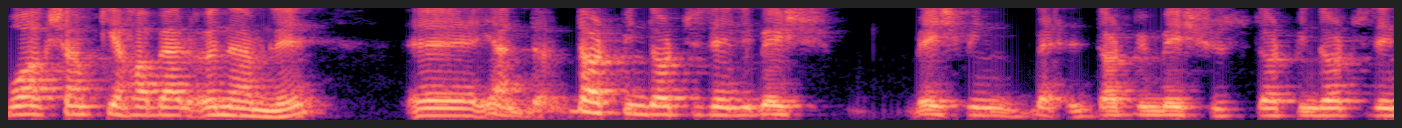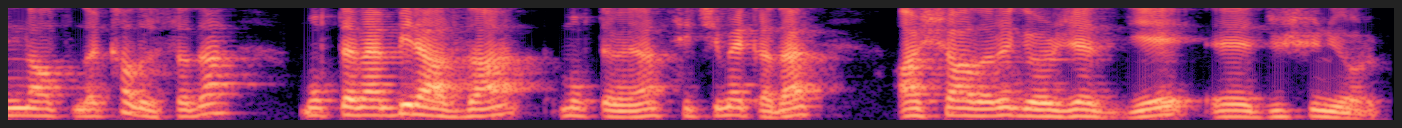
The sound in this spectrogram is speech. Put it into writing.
Bu akşamki haber önemli. Ee, yani 4455 5000 4500 4450'nin altında kalırsa da muhtemelen biraz daha muhtemelen seçime kadar aşağıları göreceğiz diye e, düşünüyorum.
